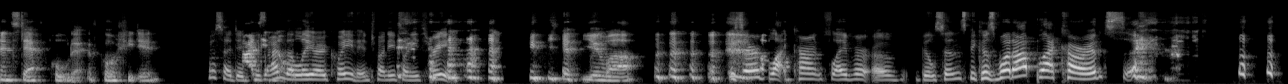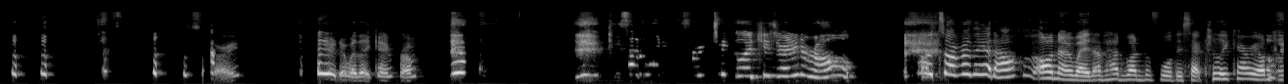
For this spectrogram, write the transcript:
And Steph pulled it. Of course she did. Of course I did, because I'm not. the Leo Queen in 2023. yeah, you are. Is there a blackcurrant flavor of Bilson's? Because what up, blackcurrants? Sorry. I don't know where that came from. She's had a fruit tingle and she's ready to roll. Oh, so I've only had half of Oh no, wait, I've had one before this actually. Carry on. Oh,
